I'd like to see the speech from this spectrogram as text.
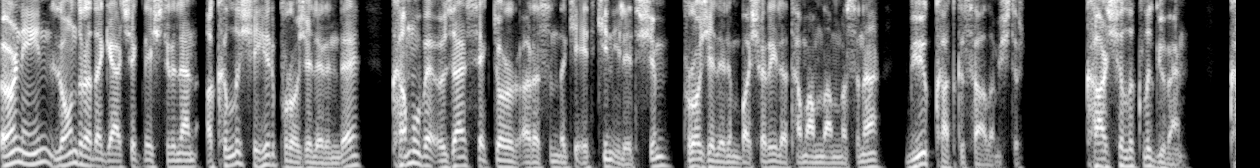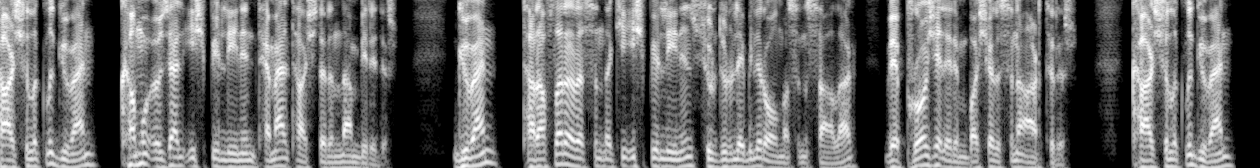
Örneğin Londra'da gerçekleştirilen akıllı şehir projelerinde kamu ve özel sektör arasındaki etkin iletişim projelerin başarıyla tamamlanmasına büyük katkı sağlamıştır. Karşılıklı güven. Karşılıklı güven, kamu özel işbirliğinin temel taşlarından biridir. Güven, taraflar arasındaki işbirliğinin sürdürülebilir olmasını sağlar ve projelerin başarısını artırır. Karşılıklı güven,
